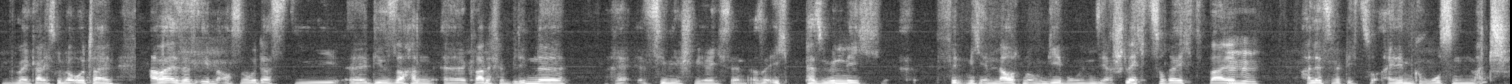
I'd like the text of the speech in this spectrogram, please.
will man gar nicht drüber urteilen. Aber es ist eben auch so, dass die, äh, diese Sachen äh, gerade für Blinde ziemlich schwierig sind. Also ich persönlich äh, finde mich in lauten Umgebungen sehr schlecht zurecht, weil mhm. alles wirklich zu einem großen Matsch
